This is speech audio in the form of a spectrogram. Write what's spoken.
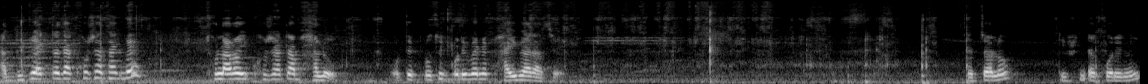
আর দুটো একটা যা খোসা থাকবে, ছোলার ওই খোসাটা ভালো। ওতে প্রচুর পরিমাণে ফাইবার আছে। তো চলো, টিফিনটা করে নিই।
